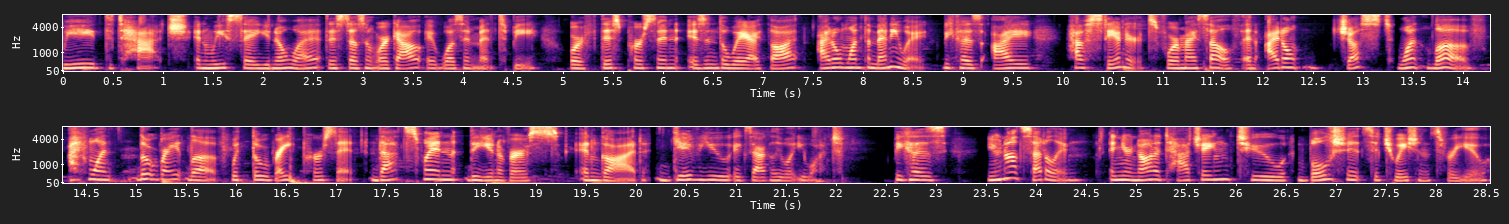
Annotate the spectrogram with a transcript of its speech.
we detach and we say, you know what, this doesn't work out, it wasn't meant to be. Or if this person isn't the way I thought, I don't want them anyway because I have standards for myself and I don't just want love. I want the right love with the right person. That's when the universe and God give you exactly what you want because you're not settling and you're not attaching to bullshit situations for you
